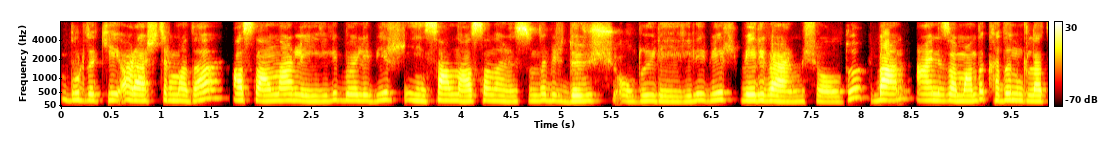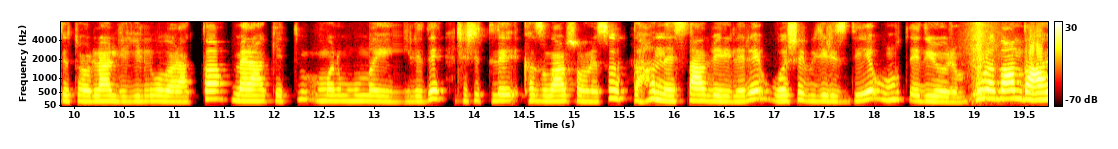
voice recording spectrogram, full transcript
Buradaki araştırmada aslanlarla ilgili böyle bir insanla aslan arasında bir dövüş olduğu ile ilgili bir veri vermiş oldu. Ben aynı zamanda kadın gladyatörlerle ilgili olarak da merak ettim. Umarım bununla ilgili de çeşitli kazılar sonrası daha nesnel verilere ulaşabiliriz diye umut ediyorum. Buradan daha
